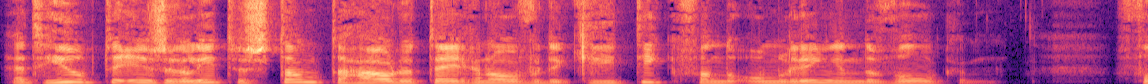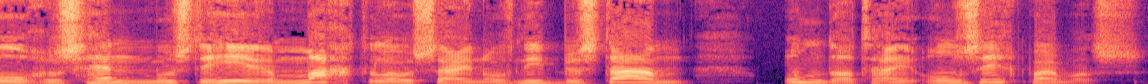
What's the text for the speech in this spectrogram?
Het hielp de Israëlieten stand te houden tegenover de kritiek van de omringende volken. Volgens hen moest de Heere machteloos zijn of niet bestaan, omdat hij onzichtbaar was.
